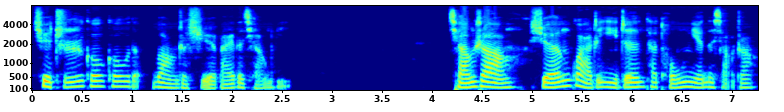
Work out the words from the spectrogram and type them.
却直勾勾的望着雪白的墙壁。墙上悬挂着一帧他童年的小照，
